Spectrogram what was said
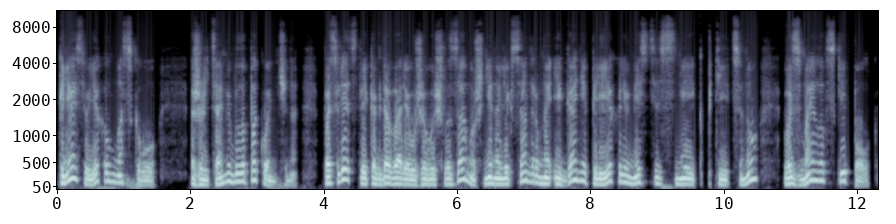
Князь уехал в Москву. Жильцами было покончено. Впоследствии, когда Варя уже вышла замуж, Нина Александровна и Ганя переехали вместе с ней к Птицыну в Измайловский полк.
